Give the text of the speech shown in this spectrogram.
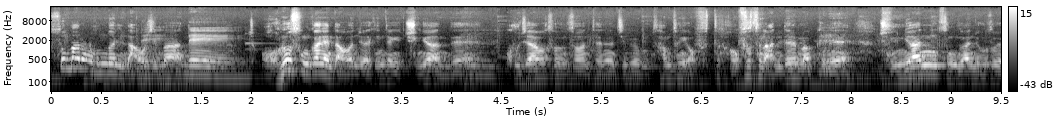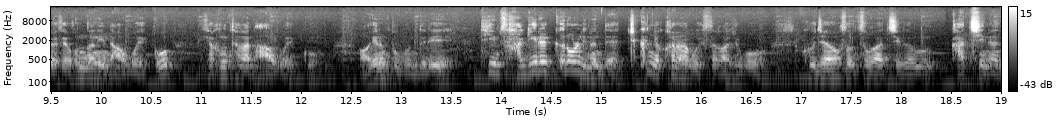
수많은 홈런이 나오지만 네. 어느 순간에 나온지가 굉장히 중요한데 음. 구자욱 선수한테는 지금 삼성이 없었, 없어서는 안 될 만큼의 중요한 순간 요소에서 홈런이 나오고 있고 격승타가 나오고 있고 어, 이런 부분들이 팀 사기를 끌어올리는데 큰 역할을 하고 있어가지고 구자욱 선수가 지금 가치는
